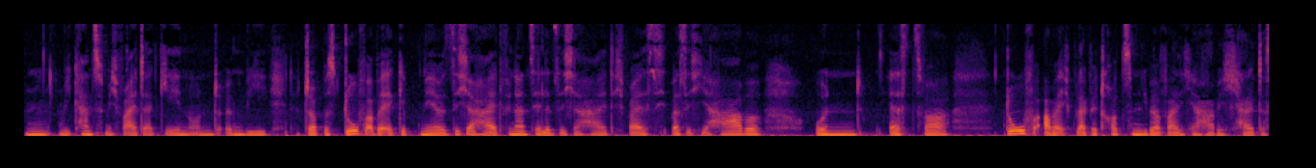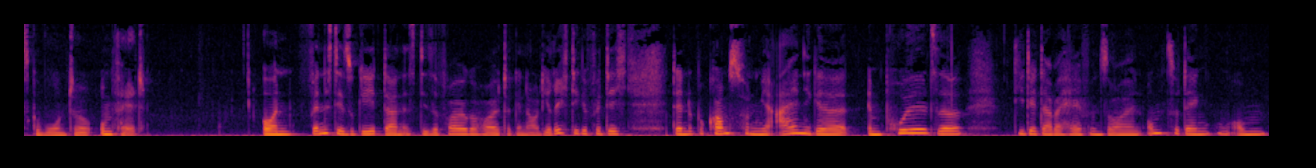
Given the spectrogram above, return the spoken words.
hm, wie kann es für mich weitergehen? Und irgendwie, der Job ist doof, aber er gibt mir Sicherheit, finanzielle Sicherheit. Ich weiß, was ich hier habe. Und er ist zwar doof, aber ich bleibe hier trotzdem lieber, weil hier habe ich halt das gewohnte Umfeld. Und wenn es dir so geht, dann ist diese Folge heute genau die richtige für dich, denn du bekommst von mir einige Impulse, die dir dabei helfen sollen, umzudenken, um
